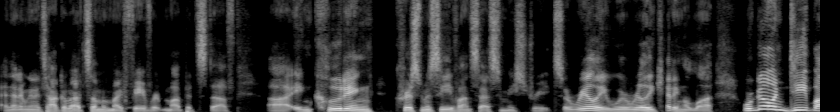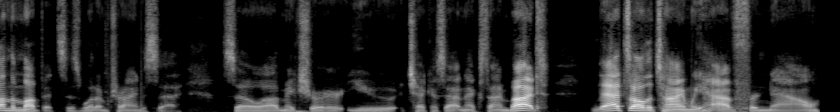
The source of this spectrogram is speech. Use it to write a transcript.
and then I'm going to talk about some of my favorite Muppet stuff, uh, including Christmas Eve on Sesame Street. So really, we're really getting a lot. We're going deep on the Muppets, is what I'm trying to say. So uh, make sure you check us out next time. But that's all the time we have for now.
